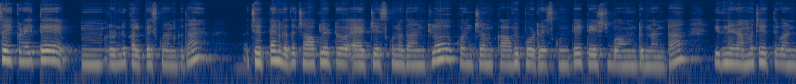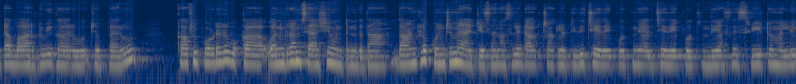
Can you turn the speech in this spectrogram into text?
సో ఇక్కడైతే రెండు కలిపేసుకున్నాను కదా. చెప్పాను కదా చాక్లెట్ యాడ్ చేసుకున్న దాంట్లో కొంచెం కాఫీ పౌడర్ వేసుకుంటే టేస్ట్ బాగుంటుందంట. ఇది నేను అమ్మ చేతి వంట భార్గవి గారు చెప్పారు. కాఫీ పౌడర్ ఒక వన్ గ్రామ్ శాషీ ఉంటుంది కదా దాంట్లో కొంచెమే యాడ్ చేశాను. అసలే డార్క్ చాక్లెట్ ఇది చేదైపోతుంది అది చేదైపోతుంది. అసలే స్వీట్ మళ్ళీ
